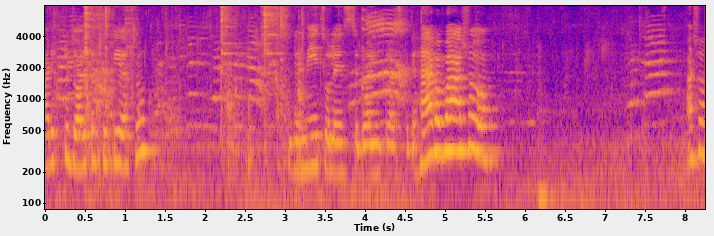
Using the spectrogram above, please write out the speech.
আর একটু জলটা শুকিয়ে আসো মেয়ে চলে এসছে ড্রয়িং ক্লাস থেকে। হ্যাঁ বাবা, আসো। আসো।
